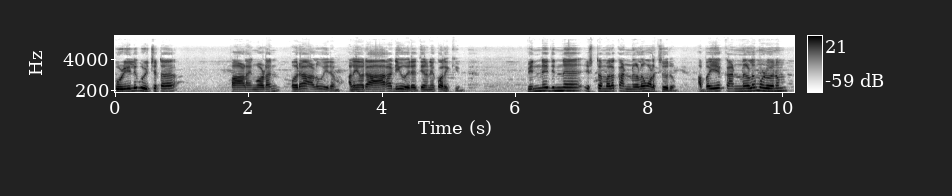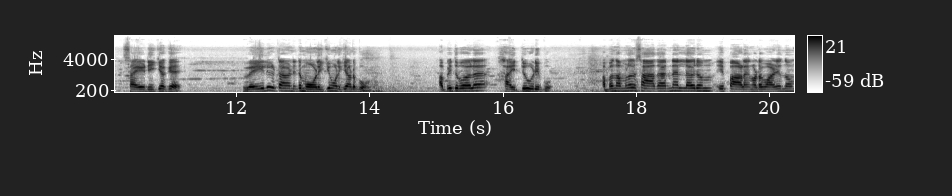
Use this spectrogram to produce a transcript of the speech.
കുഴിയിൽ കുഴിച്ചിട്ട പാളയങ്കോടൻ ഒരാൾ ഉയരം അല്ലെങ്കിൽ ഒരു ആറടി ഉയരത്തിനെ കുലയ്ക്കും. പിന്നെ ഇതിന് ഇഷ്ടംപോലെ കണ്ണുകൾ മുളച്ചു വരും. അപ്പോൾ ഈ കണ്ണുകൾ മുഴുവനും സൈഡിക്കൊക്കെ വെയിൽ കിട്ടാൻ വേണ്ടിയിട്ട് മോളിക്ക് മുളിക്കാണ്ട് പോകും അപ്പോൾ ഇതുപോലെ ഹൈറ്റ് കൂടി പോകും അപ്പം നമ്മൾ സാധാരണ എല്ലാവരും ഈ പാളയങ്കോട വാഴയൊന്നും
